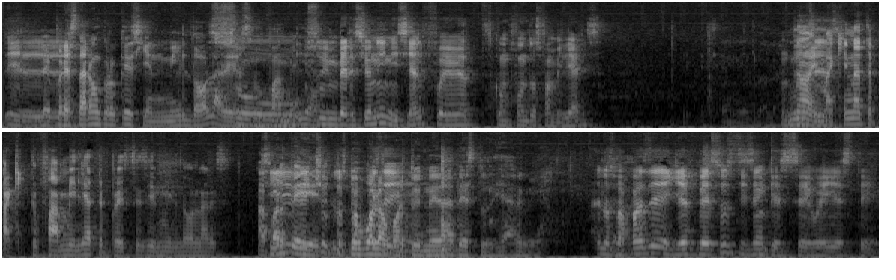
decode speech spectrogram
el, Le prestaron creo que 100 mil dólares a su familia. su inversión inicial fue con fondos familiares. 100,000 dólares. No, Entonces- imagínate para que tu familia te preste 100 mil dólares. Aparte, de hecho, los tuvo la de- oportunidad de estudiar, güey. Los papás de Jeff Bezos dicen que ese güey, este,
